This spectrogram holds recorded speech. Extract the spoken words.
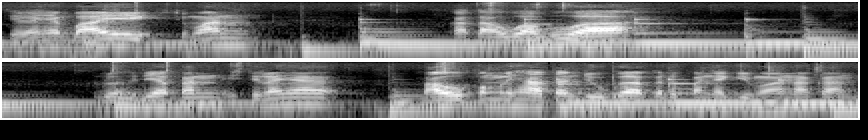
Istilahnya baik cuman kata gua du- dia kan istilahnya tahu penglihatan juga ke depannya gimana kan.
